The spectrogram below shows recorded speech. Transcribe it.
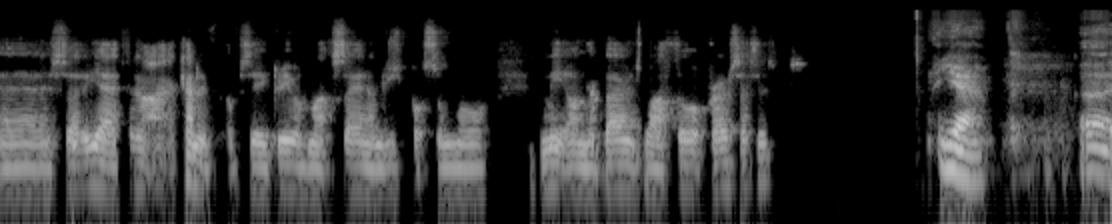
Uh, so yeah, so I kind of obviously agree with Matt saying. I'm just put some more meat on the bone to our thought processes. Yeah, uh,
